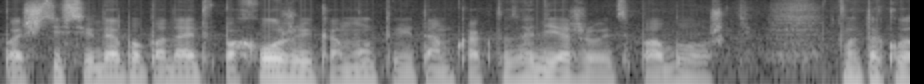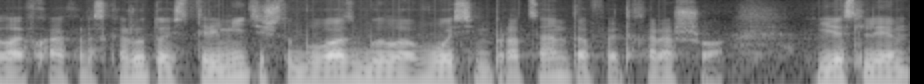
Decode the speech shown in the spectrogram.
почти всегда попадает в похожие кому-то и там как-то задерживается по обложке. Вот такой лайфхак расскажу. То есть стремитесь, чтобы у вас было 8 процентов, это хорошо. Если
